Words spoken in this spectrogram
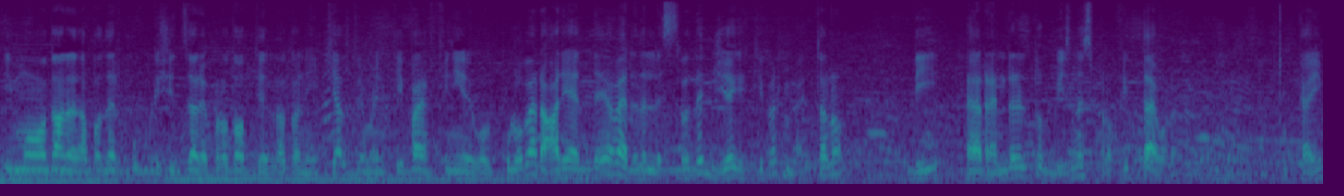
in modo tale da poter pubblicizzare prodotti della tua nicchia, altrimenti vai a finire col culo per aria e devi avere delle strategie che ti permettano di eh, rendere il tuo business profittevole. Ok?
